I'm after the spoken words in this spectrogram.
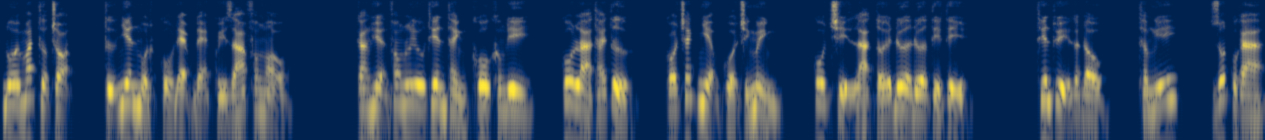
đôi mắt thượng trọn, tự nhiên một cổ đẹp đẽ quý giá phong màu. Càng hiện phong lưu thiên thành cô không đi, cô là thái tử, có trách nhiệm của chính mình, cô chỉ là tới đưa đưa tỷ tỷ. Thiên Thụy gật đầu, thầm nghĩ, rốt cuộc à,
